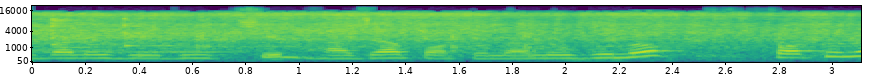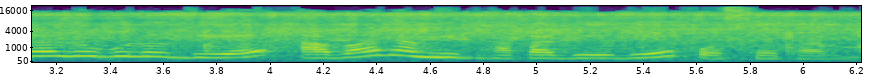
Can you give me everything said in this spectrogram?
এবারে দিয়ে দিচ্ছি ভাজা পটল আলুগুলো। পটল আলুগুলো দিয়ে আবার আমি ঢাকা দিয়ে দিয়ে করতে থাকব।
